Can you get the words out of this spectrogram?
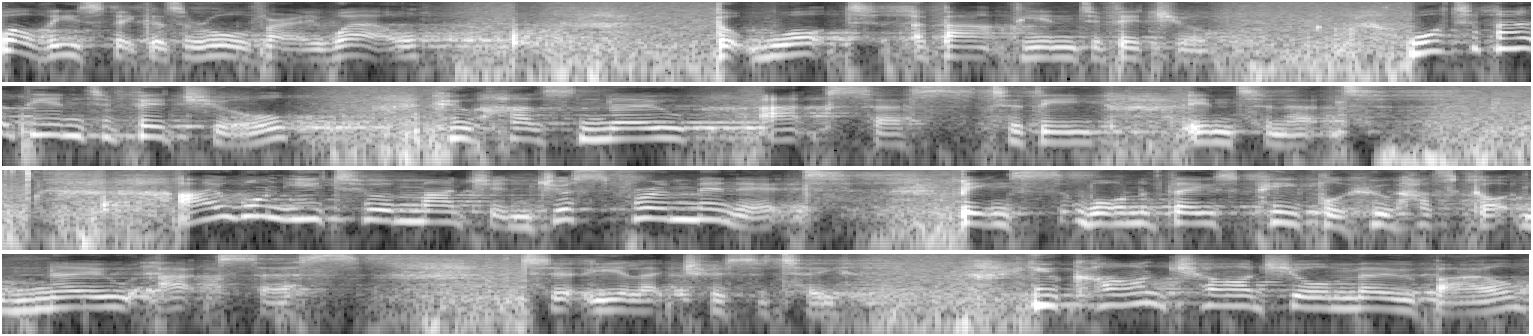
Well, these figures are all very well, but what about the individual? What about the individual who has no access to the internet? I want you to imagine, just for a minute, being one of those people who has got no access to electricity. You can't charge your mobile,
